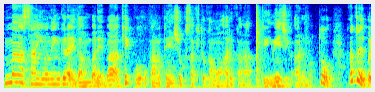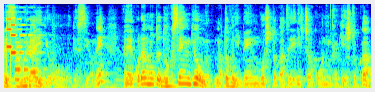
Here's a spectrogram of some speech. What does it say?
まあ3、4年ぐらい頑張れば結構他の転職先とかもあるかなっていうイメージがあるのと、あとはやっぱり侍業ですよね。えーこれは本当に独占業務、まあ、特に弁護士とか税理士とか公認会計士とか、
